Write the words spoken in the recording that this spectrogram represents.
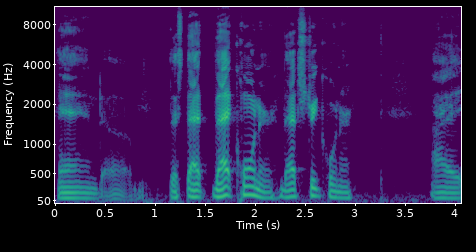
and um, this that that corner, that street corner, I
